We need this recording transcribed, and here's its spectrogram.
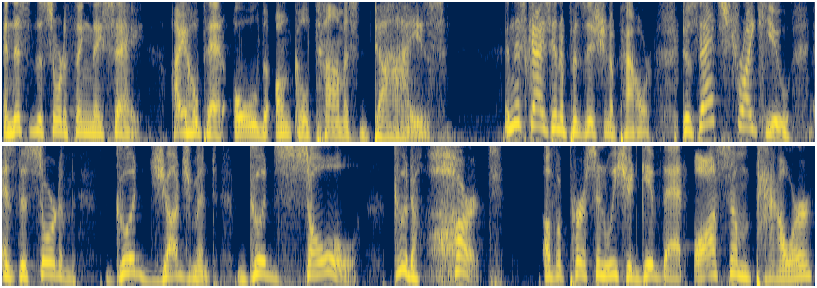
And this is the sort of thing they say. I hope that old Uncle Thomas dies. And this guy's in a position of power. Does that strike you as the sort of good judgment, good soul, good heart of a person we should give that awesome power?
